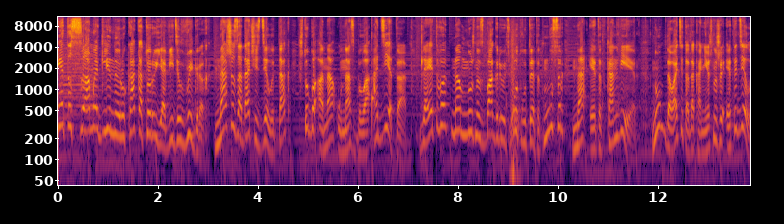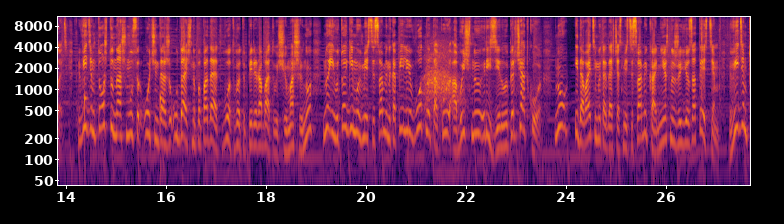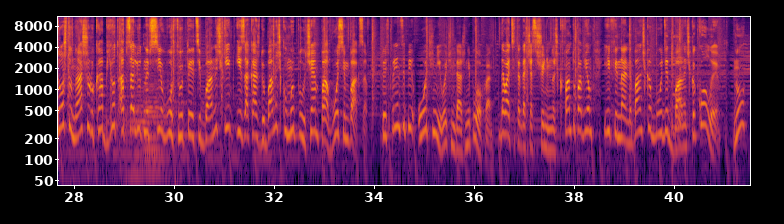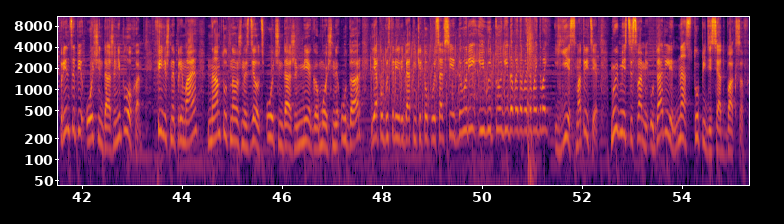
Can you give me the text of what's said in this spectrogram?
Это самая длинная рука, которую я видел в играх. Наша задача сделать так, чтобы она у нас была одета. Для этого нам нужно сбагривать вот, вот этот мусор на этот конвейер. Ну, давайте тогда, конечно же, это делать. Видим то, что наш мусор очень даже удачно попадает вот в эту перерабатывающую машину. Ну и в итоге мы вместе с вами накопили вот на такую обычную резиновую перчатку. Ну, и давайте мы тогда сейчас вместе с вами, конечно же, ее затестим. Видим то, что наша рука бьет абсолютно все вот вот эти баночки, и за каждую баночку мы получаем по 8 баксов. То есть, в принципе, очень и очень даже неплохо. Давайте тогда сейчас еще немножко фанту побьем, и финальная баночка будет баночка колы. Ну, в принципе, очень даже неплохо. Финишная прямая, нам тут нужно сделать очень даже мега мощный удар. Я побыстрее, ребятники, топаю со всей дури, и в итоге, давай, давай, давай, давай. Есть, смотрите, мы вместе с вами ударили на 150 баксов.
